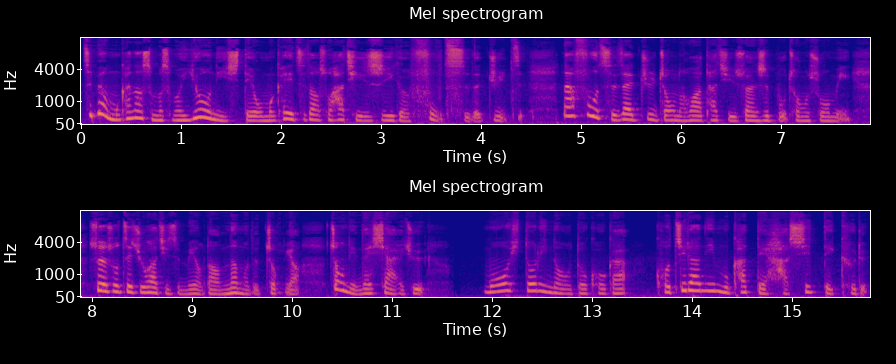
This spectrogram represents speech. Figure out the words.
这边我们看到什么什么ようにして，我们可以知道说它其实是一个副词的句子。那副词在句中的话，它其实算是补充说明，所以说这句话其实没有到那么的重要。重点在下一句。もう一人の男がこちらに向かって走ってくる。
